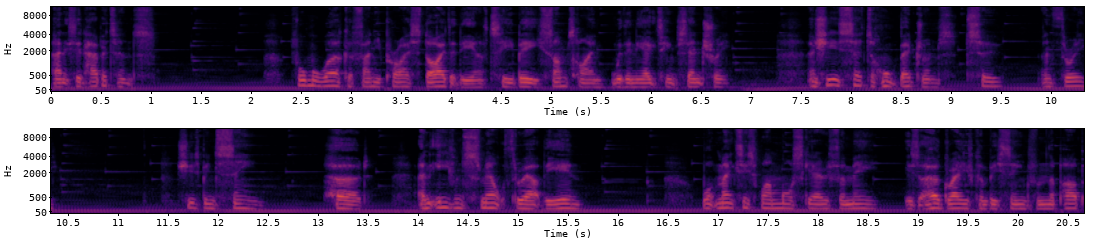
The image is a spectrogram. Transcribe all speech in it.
and its inhabitants. Former worker Fanny Price died at the inn of TB sometime within the 18th century, and she is said to haunt bedrooms 2 and 3. She has been seen, heard, and even smelt throughout the inn. What makes this one more scary for me is that her grave can be seen from the pub.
